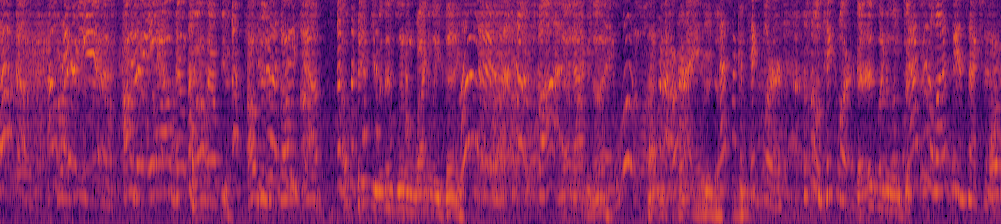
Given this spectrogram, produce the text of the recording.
Welcome. Oh, right, are you? I'll, who are you? no, I'll help you. I'll help you. I'll do this. I'll. I'll, I'll paint you with this little waggly thing. Woo, that sounds fun. Yeah, that'd be nice. Woo, That'd be all right. rude, That's like a tickler. That's little tickler. Yeah, it's like a little tip. That's for the lesbian section. Wait, I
